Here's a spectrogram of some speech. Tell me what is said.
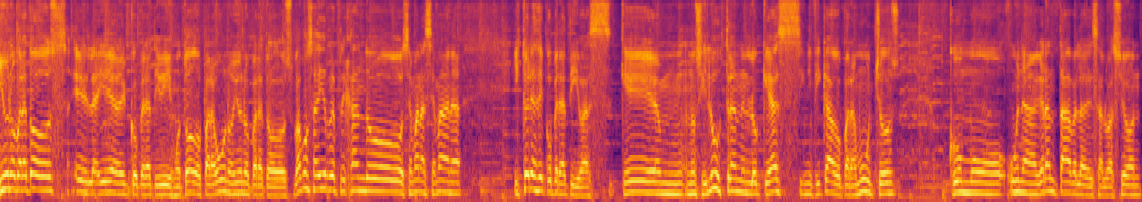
Y uno para todos es la idea del cooperativismo, todos para uno y uno para todos. Vamos a ir reflejando semana a semana historias de cooperativas que mm, nos ilustran en lo que ha significado para muchos como una gran tabla de salvación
